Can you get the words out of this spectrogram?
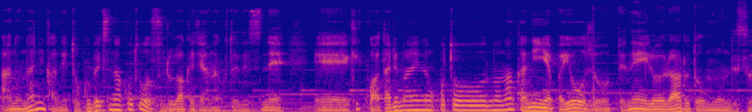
あの何かね特別なことをするわけじゃなくてですね、えー、結構当たり前のことの中にやっぱ養生ってねいろいろあると思うんです。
